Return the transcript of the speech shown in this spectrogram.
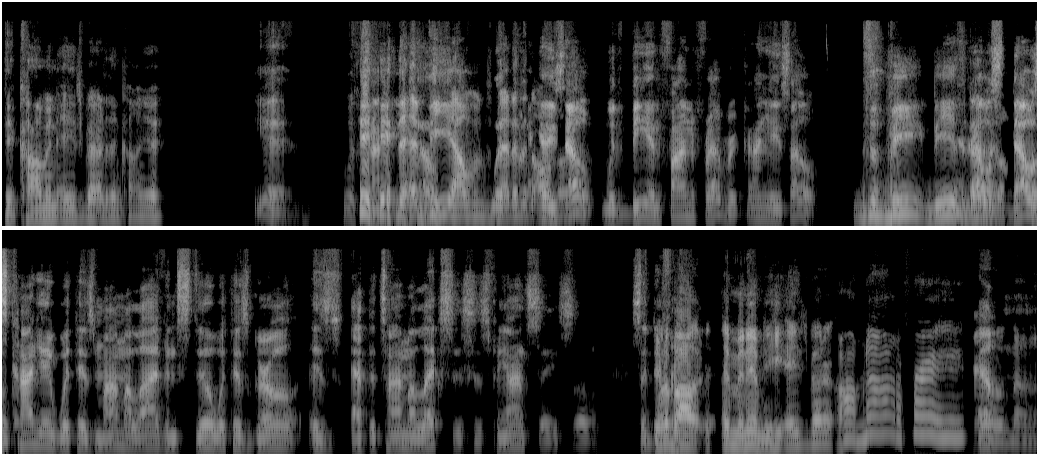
Did Common age better than Kanye? Yeah, with that help. B album's with better than Kanye's help with B and Finding Forever. Kanye's help. The B B is that was that was Kanye with his mom alive and still with his girl is at the time Alexis, his fiance. So it's a different. What about Eminem? Did he age better? I'm not afraid. Hell no.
